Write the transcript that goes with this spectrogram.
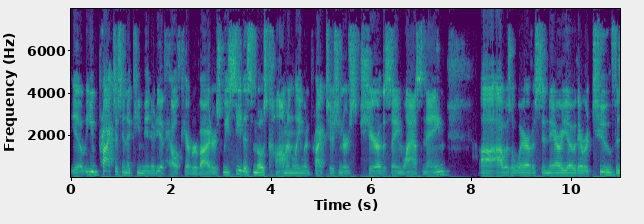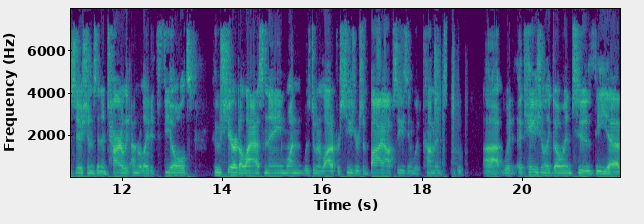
you know, you practice in a community of healthcare providers. We see this most commonly when practitioners share the same last name. Uh, I was aware of a scenario. There were two physicians in entirely unrelated fields who shared a last name. One was doing a lot of procedures and biopsies and would come into uh, would occasionally go into the uh,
